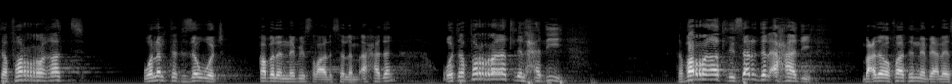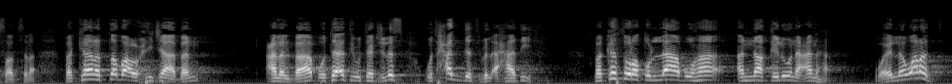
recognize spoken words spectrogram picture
تفرغت ولم تتزوج قبل النبي صلى الله عليه وسلم أحدا وتفرغت للحديث تفرغت لسرد الأحاديث بعد وفاة النبي عليه الصلاة والسلام. فكانت تضع حجابا على الباب وتأتي وتجلس وتحدث بالأحاديث فكثر طلابها الناقلون عنها وإلا ورد.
